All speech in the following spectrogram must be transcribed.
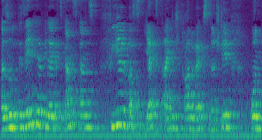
Also wir sehen hier wieder jetzt ganz, ganz viel, was jetzt eigentlich gerade wächst und entsteht und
